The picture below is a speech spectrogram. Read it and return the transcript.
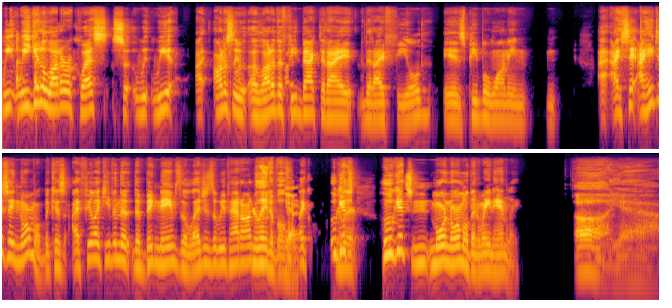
we we get a lot of requests. So we we I, honestly a lot of the feedback that I that I field is people wanting. I, I say I hate to say normal because I feel like even the the big names, the legends that we've had on, Relatable. Yeah. like who gets Relat- who gets more normal than Wayne Handley? Oh yeah,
